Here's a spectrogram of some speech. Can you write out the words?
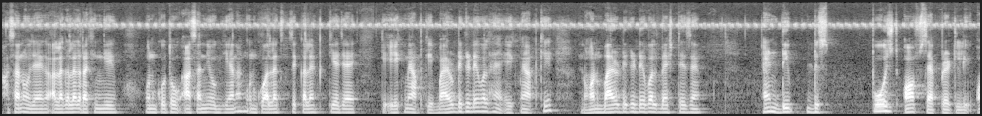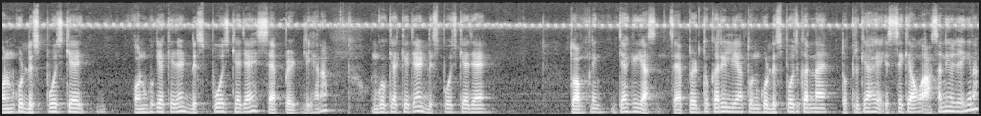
आसान हो जाएगा अलग अलग रखेंगे। उनको तो आसानी होगी, है ना? उनको अलग से कलेक्ट किया जाए कि एक में आपकी बायोडिग्रेडेबल हैं, एक में आपकी नॉन बायोडिग्रेडेबल बेस्टेज हैं। एंड डि डिस्पोज ऑफ़ सेपरेटली और उनको डिस्पोज किया उनको क्या किया जाए? डिस्पोज किया जाए सेपरेटली है ना? उनको क्या किया जाए? डिस्पोज किया जाए। तो आपने क्या किया? सेपरेट तो कर ही लिया तो उनको डिस्पोज करना है। तो फिर क्या है? इससे क्या होगा आसानी हो जाएगी ना?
